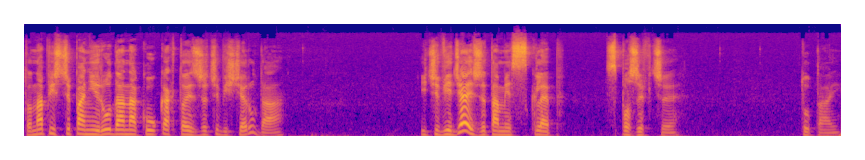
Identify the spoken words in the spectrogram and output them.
To napisz, czy pani ruda na kółkach to jest rzeczywiście ruda. I czy wiedziałeś, że tam jest sklep spożywczy? Tutaj.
